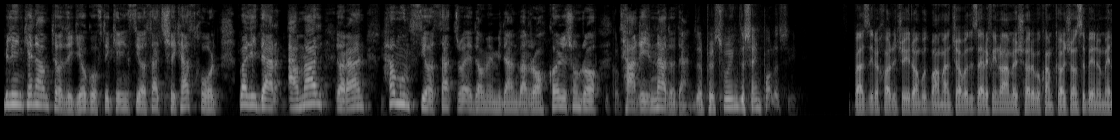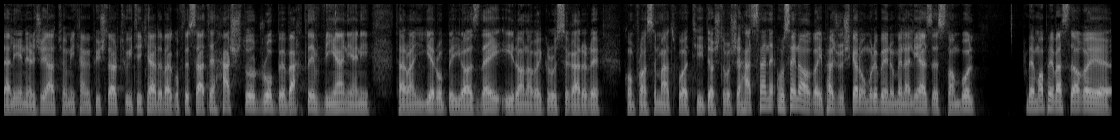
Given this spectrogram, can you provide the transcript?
بلینکن هم تازگی ها گفته که این سیاست شکست خورد ولی در عمل دارن همون سیاست را ادامه میدن و راهکارشون را تغییر ندادن. وزیر خارجه ایران بود محمد جواد ظریف این رو هم اشاره بکنم که آژانس بین‌المللی انرژی اتمی کمی پیشتر توییتی کرده و گفته ساعت 8 رو به وقت وین یعنی تقریبا یه رو به 11 ایران آقای گروسی قرار کنفرانس مطبوعاتی داشته باشه. حسن حسین آقای پژوهشگر امور بین‌المللی از استانبول به ما پیوسته آقای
